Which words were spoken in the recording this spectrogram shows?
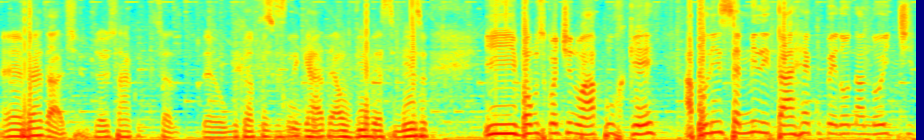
É verdade. Já estava acontecendo. É, o microfone desligado, é ao vivo é assim mesmo. E vamos continuar porque a polícia militar recuperou na noite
